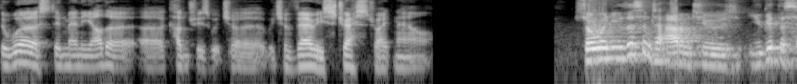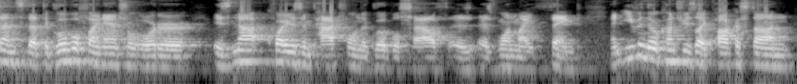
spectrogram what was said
the worst in many other uh, countries which are which are very stressed right now. So when you listen to Adam Tooze, you get the sense that the global financial order is not quite as impactful in the global south as, as one might think. And even though countries like Pakistan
